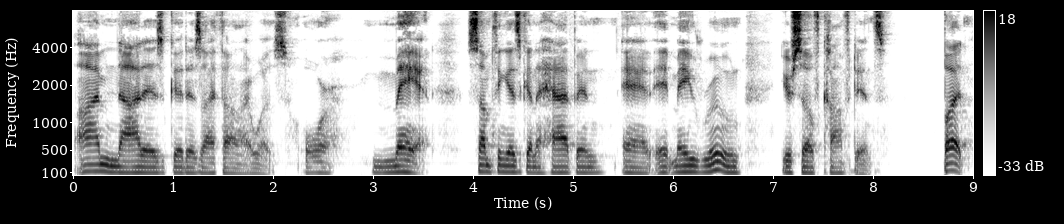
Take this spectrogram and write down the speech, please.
I'm not as good as I thought I was. Or, man, something is going to happen and it may ruin your self confidence. But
